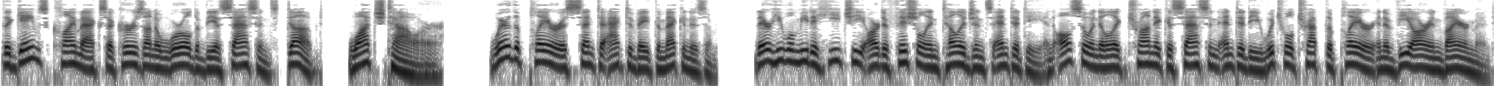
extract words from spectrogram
The game's climax occurs on a world of the assassins, dubbed Watchtower, where the player is sent to activate the mechanism. There he will meet a Heechee artificial intelligence entity and also an electronic assassin entity which will trap the player in a VR environment.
